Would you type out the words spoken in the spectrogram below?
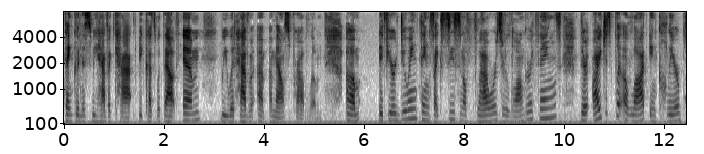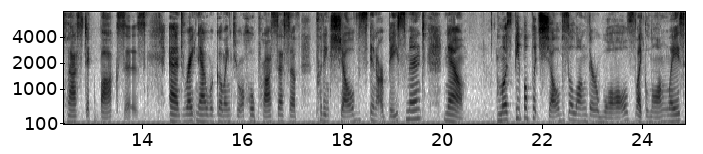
Thank goodness we have a cat because without him, we would have a, a mouse problem. Um, if you're doing things like seasonal flowers or longer things, there I just put a lot in clear plastic boxes. And right now we're going through a whole process of putting shelves in our basement. Now, most people put shelves along their walls, like long ways.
